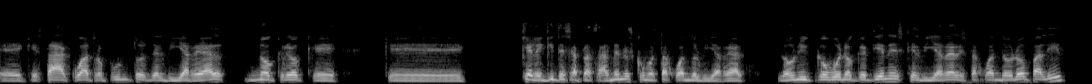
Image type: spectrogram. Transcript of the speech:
eh, que está a cuatro puntos del Villarreal, no creo que, que, le quite esa plaza, al menos como está jugando el Villarreal. Lo único bueno que tiene es que el Villarreal está jugando Europa League,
